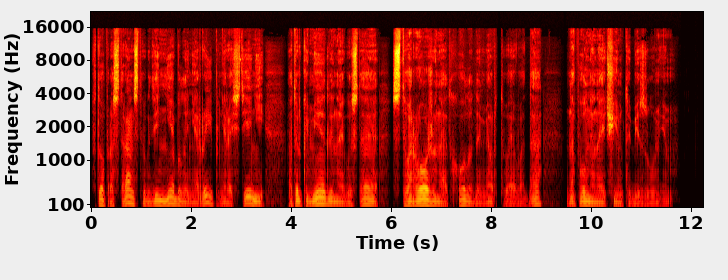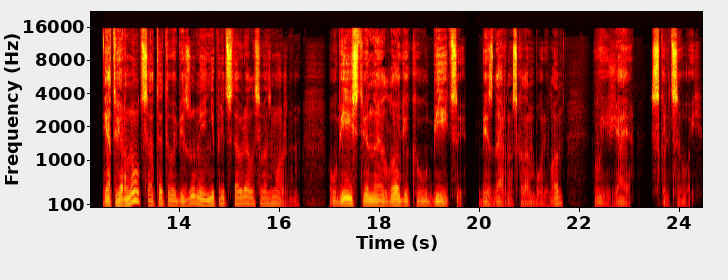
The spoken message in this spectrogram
в то пространство, где не было ни рыб, ни растений, а только медленная, густая, створоженная от холода мертвая вода, наполненная чьим-то безумием. И отвернуться от этого безумия не представлялось возможным. Убийственная логика убийцы, — бездарно скаламбурил он, выезжая с кольцевой.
